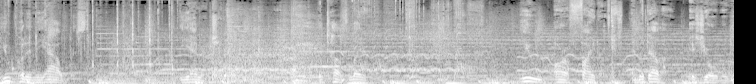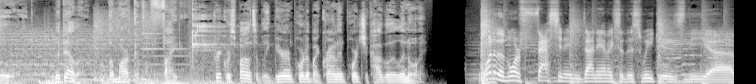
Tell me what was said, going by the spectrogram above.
You put in the hours, the energy, the tough labor. You are a fighter, and Modelo is your reward. Modelo, the mark of a fighter. Drink responsibly. Beer imported by Crown Imports Chicago, Illinois. One of the more fascinating dynamics of this week is the uh,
